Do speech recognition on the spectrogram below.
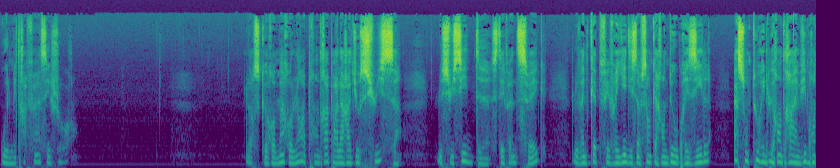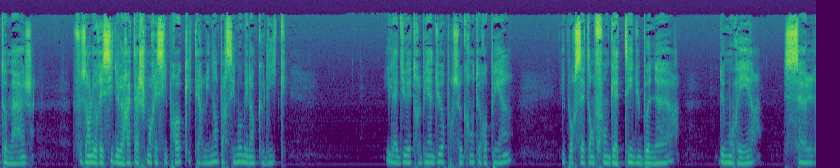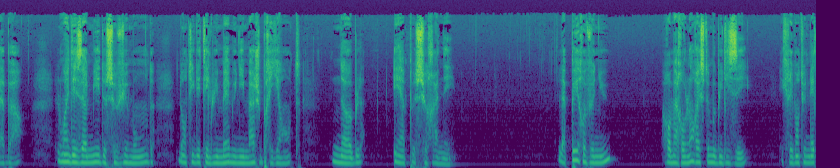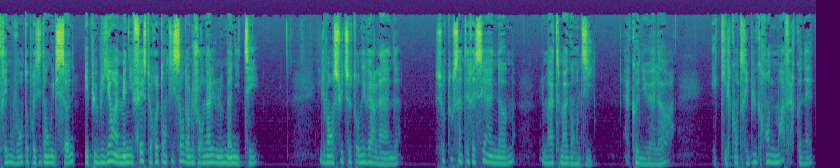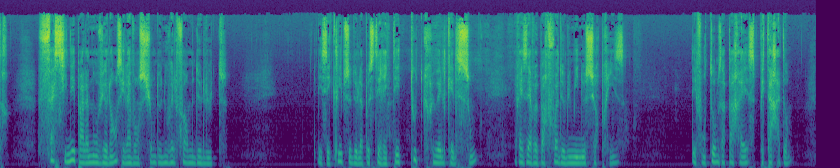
où il mettra fin à ses jours. lorsque Romain Roland apprendra par la radio suisse le suicide de Stefan Zweig le 24 février 1942 au Brésil, à son tour il lui rendra un vibrant hommage, faisant le récit de leur attachement réciproque et terminant par ces mots mélancoliques. Il a dû être bien dur pour ce grand Européen et pour cet enfant gâté du bonheur de mourir seul là-bas loin des amis de ce vieux monde dont il était lui-même une image brillante, noble et un peu surannée. La paix revenue, Romain Roland reste mobilisé, écrivant une lettre émouvante au président Wilson et publiant un manifeste retentissant dans le journal L'Humanité. Il va ensuite se tourner vers l'Inde, surtout s'intéresser à un homme, le Mahatma Gandhi, inconnu alors, et qu'il contribue grandement à faire connaître, fasciné par la non-violence et l'invention de nouvelles formes de lutte. Les éclipses de la postérité, toutes cruelles qu'elles sont, réservent parfois de lumineuses surprises. Des fantômes apparaissent, pétaradant,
